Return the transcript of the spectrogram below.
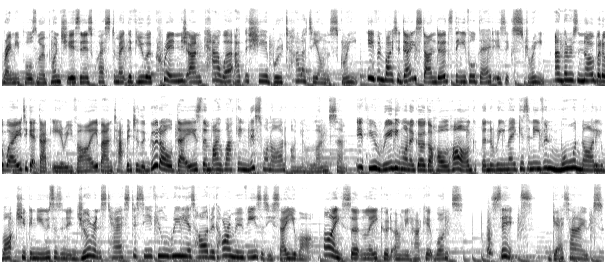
Raimi pulls no punches in his quest to make the viewer cringe and cower at the sheer brutality on the screen. Even by today's standards, The Evil Dead is extreme, and there is no better way to get that eerie vibe and tap into the good old days than by whacking this one on on your lonesome. If you really want to go the whole hog, then the remake is an even more gnarly watch you can use as an endurance test to see if you're really as hard with horror movies as you say you are. I certainly could only hack it once. 6. Get Out.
